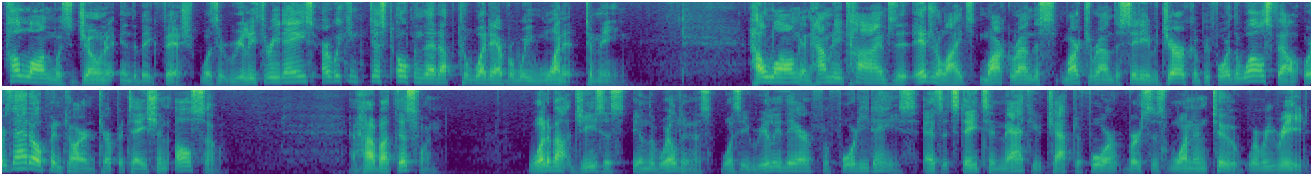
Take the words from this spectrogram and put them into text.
how long was Jonah in the big fish? Was it really three days, or we can just open that up to whatever we want it to mean? How long and how many times did the Israelites around the, march around the city of Jericho before the walls fell? Or is that open to our interpretation also? How about this one? What about Jesus in the wilderness? Was he really there for 40 days? As it states in Matthew chapter 4, verses 1 and 2, where we read,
